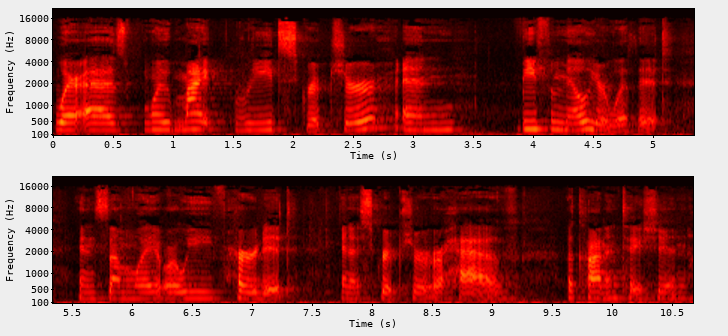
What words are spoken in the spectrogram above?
Whereas we might read scripture and be familiar with it in some way, or we've heard it in a scripture or have a connotation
